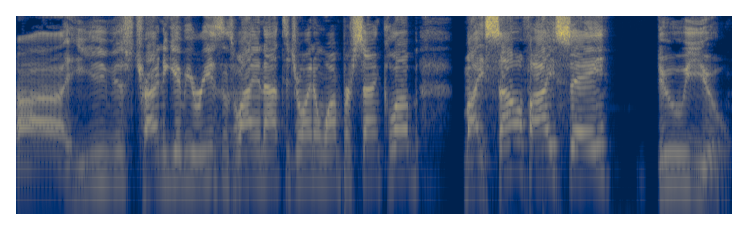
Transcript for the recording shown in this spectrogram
Uh, he was trying to give you reasons why not to join a 1% club. Myself, I say, do you.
